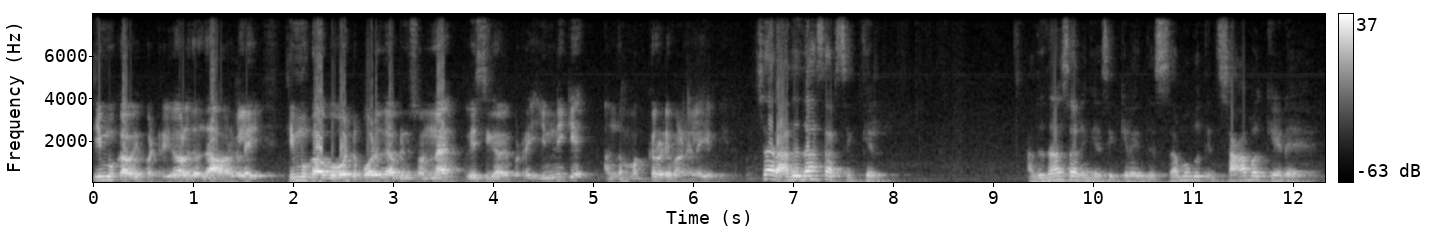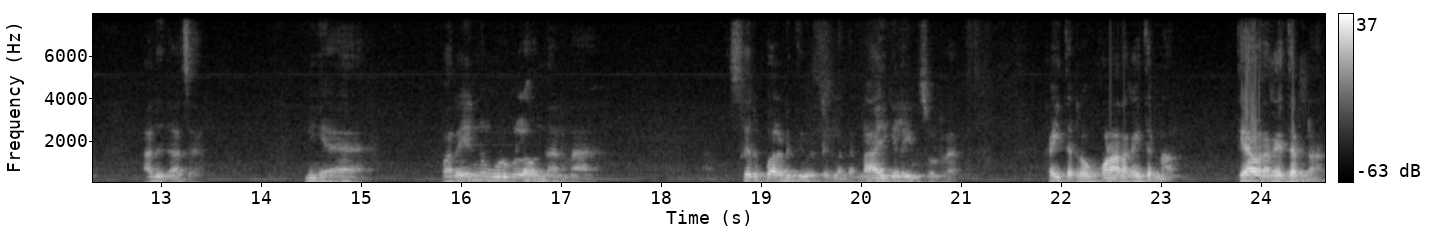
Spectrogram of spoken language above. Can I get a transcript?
திமுகவை பற்றியோ அல்லது வந்து அவர்களை திமுகவுக்கு ஓட்டு போடுங்க அப்படின்னு சொன்ன விசிகாவை பற்றி இன்னைக்கு அந்த மக்களுடைய மனநிலை எப்படி இருக்கு? சார் அதுதான் சார் சிக்கல். அதுதான் சார் இங்கே சிக்கல் இந்த சமூகத்தின் சாபக்கேடு. அதுதான் சார். நீங்கள் பறையன்னு ஊருக்குள்ளே வந்தாங்கன்னா செருப்பால் அடித்து விரட்டுகள் அந்த நாய்களைன்னு சொல்கிறார் கைத்தட்டுறவன் போனாரா கைத்தட்டினான் தேவரா கைத்தட்டினான்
